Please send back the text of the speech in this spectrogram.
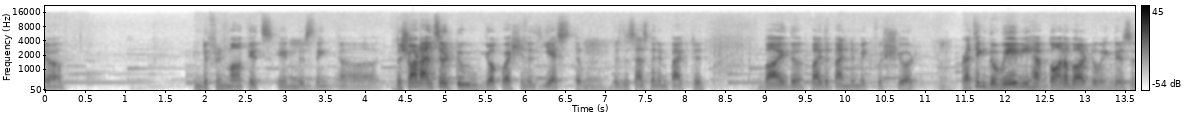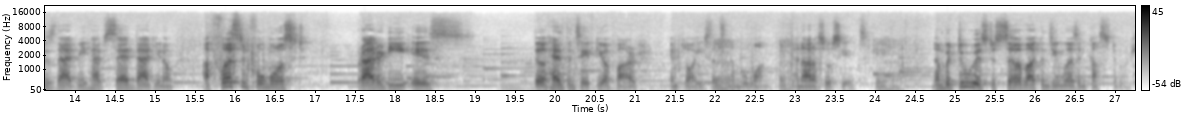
uh, in different markets in this hmm. thing. Uh, the short answer to your question is yes. The hmm. business has been impacted by the by the pandemic for sure. Hmm. But I think the way we have gone about doing this is that we have said that you know our first and foremost priority is the health and safety of our employees. That's number one, and our associates. Okay. Number two is to serve our consumers and customers.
